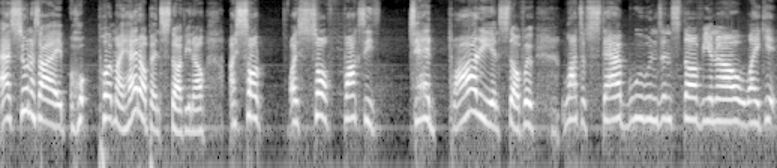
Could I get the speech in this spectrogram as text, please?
as soon as I put my head up and stuff, you know, I saw I saw Foxy's dead body and stuff with lots of stab wounds and stuff, you know, like it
